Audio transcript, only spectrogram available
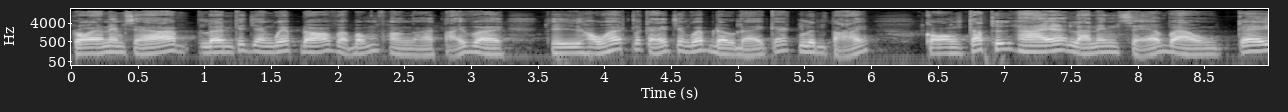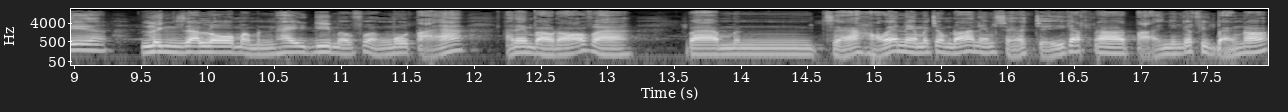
Rồi anh em sẽ lên cái trang web đó và bấm phần à, tải về. Thì hầu hết tất cả các trang web đều để các link tải còn cách thứ hai á, là anh em sẽ vào cái link Zalo mà mình hay ghi ở phần mô tả. Anh em vào đó và và mình sẽ hỏi anh em ở trong đó anh em sẽ chỉ cách uh, tại những cái phiên bản đó.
